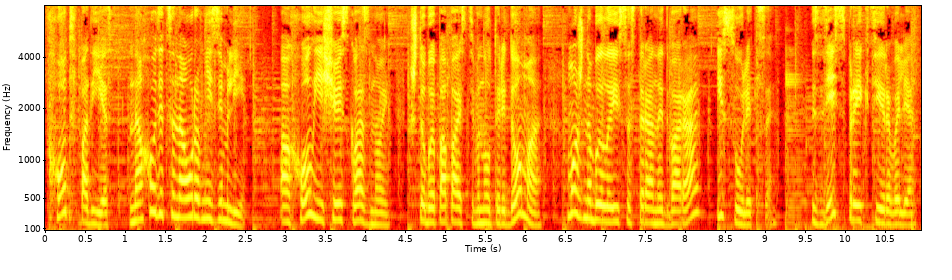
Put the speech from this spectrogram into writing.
вход в подъезд находится на уровне земли, а холл еще и сквозной. Чтобы попасть внутрь дома, можно было и со стороны двора, и с улицы. Здесь спроектировали –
